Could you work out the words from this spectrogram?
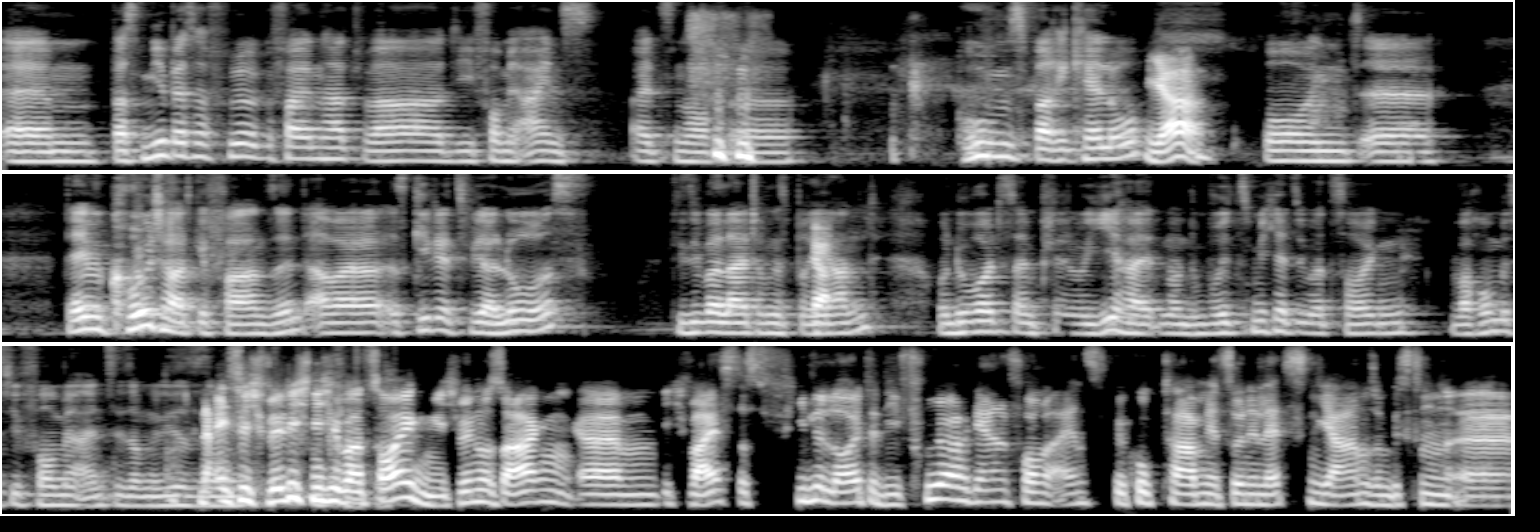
Ähm, was mir besser früher gefallen hat, war die Formel 1, als noch äh, Rubens Barrichello Ja, und äh, David Coulthard gefahren sind, aber es geht jetzt wieder los. Diese Überleitung ist brillant. Und du wolltest ein Plädoyer halten und du willst mich jetzt überzeugen, warum ist die Formel 1-Saison in dieser Saison. Nein, also ich will dich nicht überzeugen. Ich will nur sagen, ähm, ich weiß, dass viele Leute, die früher gerne Formel 1 geguckt haben, jetzt so in den letzten Jahren so ein bisschen äh,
